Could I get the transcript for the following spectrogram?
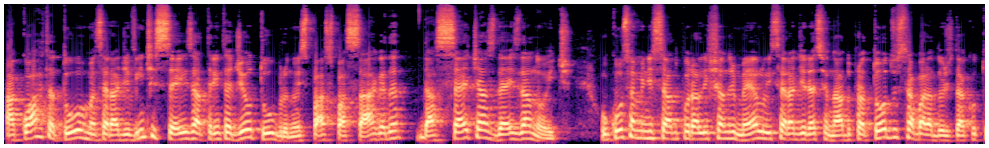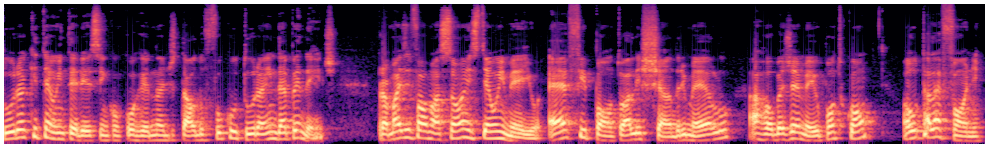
A quarta turma será de 26 a 30 de outubro no Espaço Passárgada, das 7 às 10 da noite. O curso é ministrado por Alexandre Melo e será direcionado para todos os trabalhadores da cultura que tenham interesse em concorrer no edital do Fucultura Independente. Para mais informações, tem um e-mail f.alexandremelo.gmail.com ou o telefone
